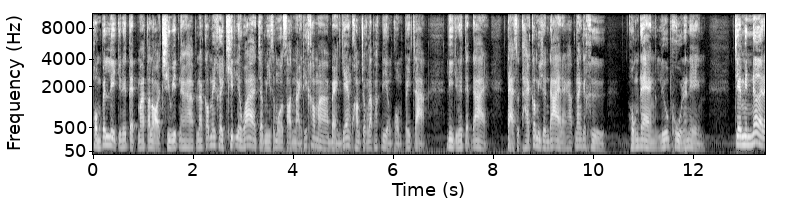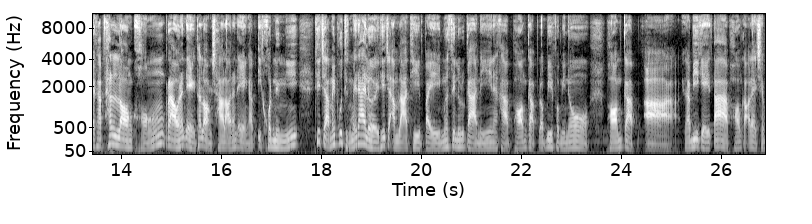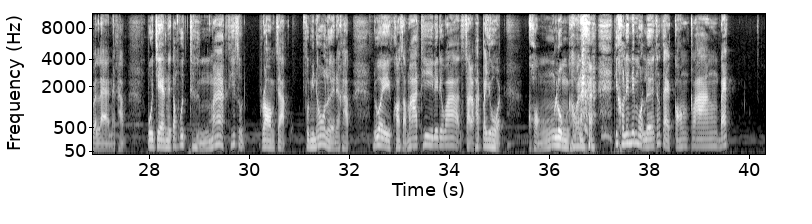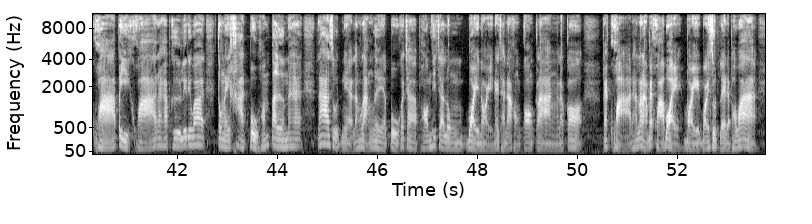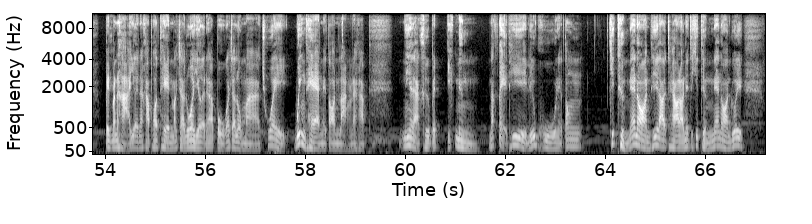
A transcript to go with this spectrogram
ผมเป็นลีดยูไนเต็ดมาตลอดชีวิตนะครับ แล้วก็ไม่เคยคิดเลยว่าจะมีสโมสรไหนที่เข้ามาแบ่งแย่งความจงรักภักดีของผมไปจากลีดยูไนเต็ดได้ แต่สุดท้ายก็มีจนได้นะครับ นั่นก็คือ หงแดงลิวพูนั่นเอง เจมินเนอร์นะครับท่านรองของเรานั่นเองท่านรองชาวเรานั่นเองครับ อีกคนหนึ่งนี้ที่จะไม่พูดถึงไม่ได้เลย ที่จะอำลาทีมไปเมื่อสิ้นฤดูกาลนี้นะครับ พร้อมกับล็อบบี้ฟอร์มิโนพร้อมกับอานาบี้เกตาพร้อมกับอเล็กเชเบแลนนะครับ ปูเจมเนี่ยต้องพูดถึงมากที่สุดรองจากฟอร์มิโนเลยนะครับ ด้วยความสามารถที่เรียกได้ว่าสารพัดประโยชน์ของลุงเขานะ ที่เขาเล่นได้หมดเลยตั้งแต่กองกลางแบ็ค ขวาปีกขวานะครับ คือเรียกได้ว่าตรงไหนขาดปู่พร้อมเติมนะฮะล่าสุดเนี่ยหลังๆ เลยปู่ก็จะพร้อมที่จะลงบ่อยหน่อยในฐานะของกองกลาง แล้วก็แบ็คขวานะครับหลังๆแบ็คขวาบ่อยบ่อยบ่อยสุดเลยนะเพราะว่าเป็นปัญหาเยอะนะครับเพราะเทนมักจะรั่วเยอะนะครับปู่ก็จะลงมาช่วยวิ่งแทนในตอนหลังนะครับ นี่แหละคือเป็นอีกหนึ่งนักเตะที่ลิเวอร์พูลเนี่ยต้อง คิดถึงแน่นอนที่เราชาวเราเนี่ยจะคิดถึงแน่นอนด้วย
